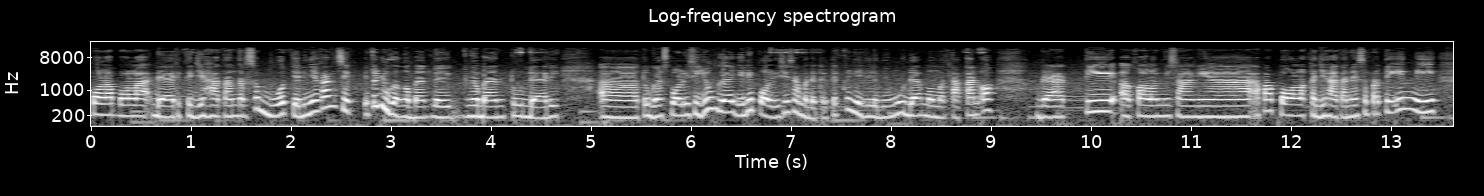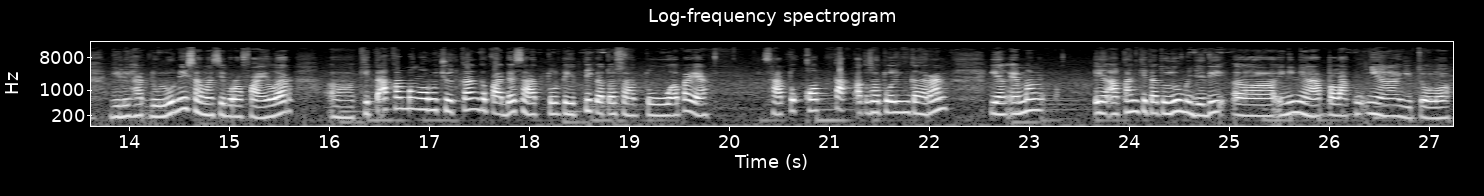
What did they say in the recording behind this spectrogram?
pola-pola dari kejahatan tersebut jadinya kan sih itu juga ngebantu dari, ngebantu dari uh, tugas polisi juga. Jadi polisi sama detektif kan jadi lebih mudah memetakan oh berarti uh, kalau misalnya apa pola kejahatannya seperti ini dilihat dulu nih sama si profiler uh, kita akan mengerucutkan kepada satu titik atau satu apa ya satu kotak atau satu lingkaran yang emang yang akan kita tuduh menjadi uh, ininya pelakunya gitu loh.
